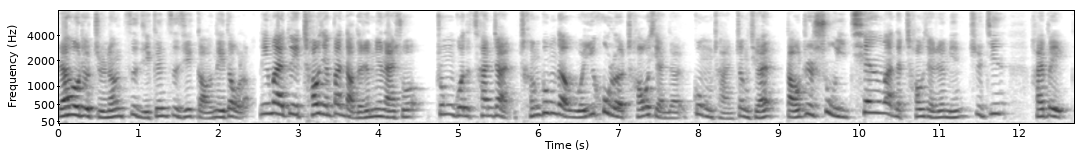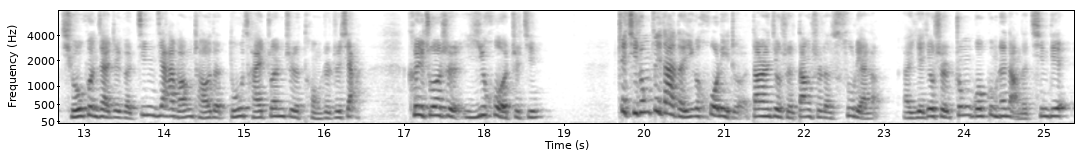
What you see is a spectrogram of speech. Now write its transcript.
然后就只能自己跟自己搞内斗了。另外，对朝鲜半岛的人民来说，中国的参战成功的维护了朝鲜的共产政权，导致数以千万的朝鲜人民至今还被囚困在这个金家王朝的独裁专制统治之下。可以说是疑惑至今，这其中最大的一个获利者，当然就是当时的苏联了啊，也就是中国共产党的亲爹。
